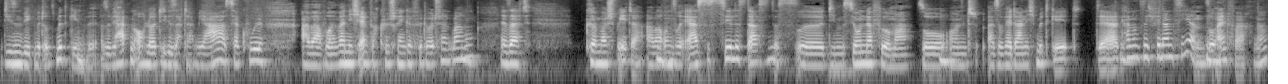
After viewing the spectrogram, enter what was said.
diesen Weg mit uns mitgehen will. Also wir hatten auch Leute, die gesagt haben, ja, ist ja cool, aber wollen wir nicht einfach Kühlschränke für Deutschland machen? Mhm. Er sagt, können wir später. Aber mhm. unser erstes Ziel ist das, mhm. das äh, die Mission der Firma. So mhm. und also wer da nicht mitgeht, der kann uns nicht finanzieren. So mhm. einfach. Ne?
